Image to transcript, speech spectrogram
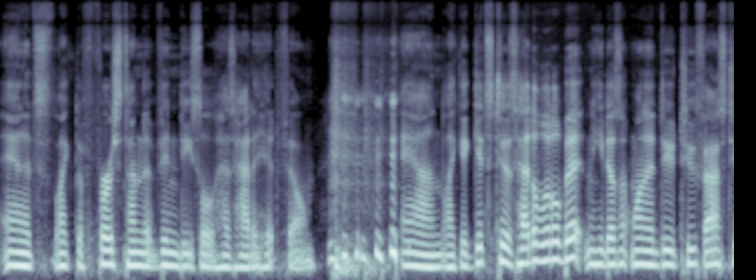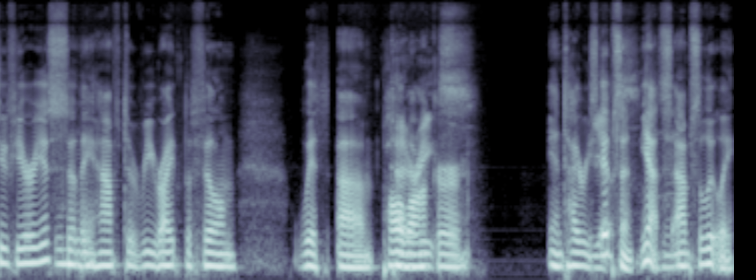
and it's like the first time that Vin Diesel has had a hit film. and like it gets to his head a little bit, and he doesn't want to do Too Fast, Too Furious, so they Mhm. have to rewrite the film with um, Paul Tyrese. Walker and Tyrese Yes. Gibson. Yes, Mhm. absolutely.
